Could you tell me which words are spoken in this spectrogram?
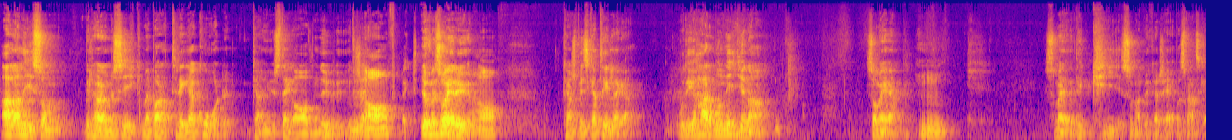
Alla ni som vill höra musik med bara tre ackord kan ju stänga av nu. Ja, faktiskt. Jo, men så är det ju. Ja. Kanske vi ska tillägga. Och det är harmonierna som är... Som är the key, som man brukar säga på svenska.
